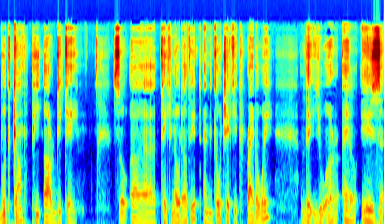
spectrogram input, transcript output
bootcamp prdk. So uh, take note of it and go check it right away. The URL is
